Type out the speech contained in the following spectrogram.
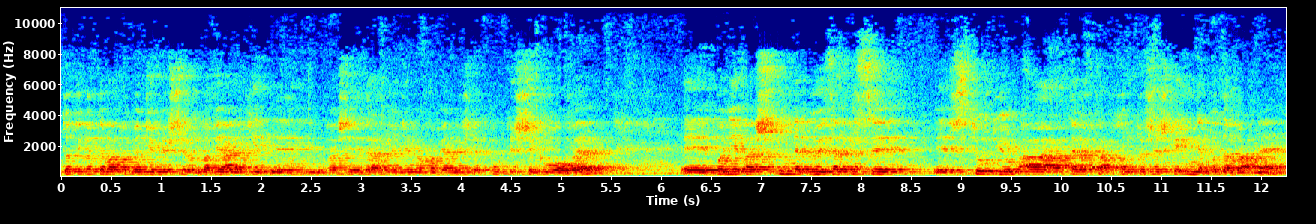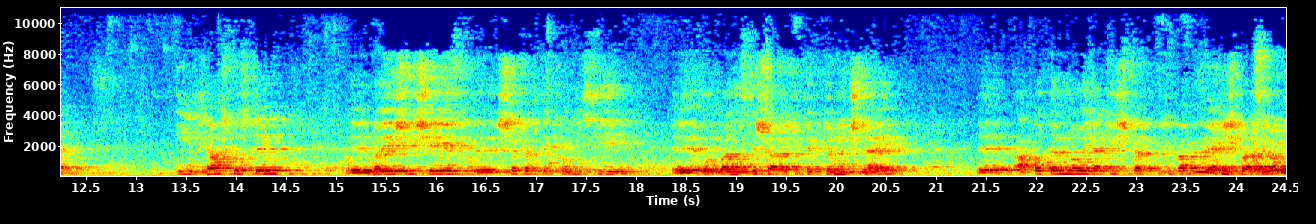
do tego tematu będziemy jeszcze rozmawiali, kiedy właśnie teraz będziemy omawiali te punkty szczegółowe, ponieważ inne były zapisy w studium, a teraz tam są troszeczkę inne podawane. I w związku z tym, no jeśli się jest szefem tej komisji urbanistyczno-architektonicznej, E, A potem no jakiś tak, chyba były jakieś prace, robił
